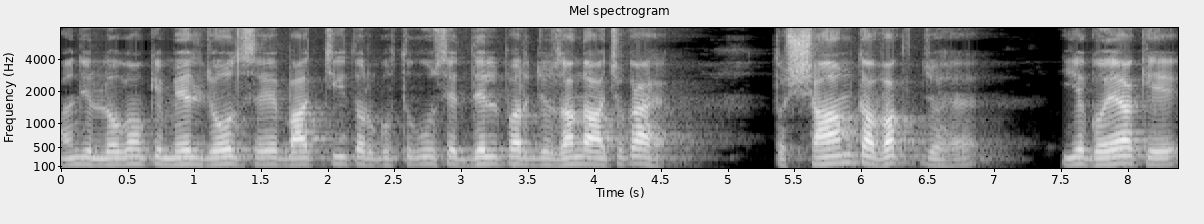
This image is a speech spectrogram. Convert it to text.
ہاں جی لوگوں کے میل جول سے، بات چیت اور گفتگو سے دل پر جو زنگ آ چکا ہے، تو شام کا وقت جو ہے، یہ گویا کہ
